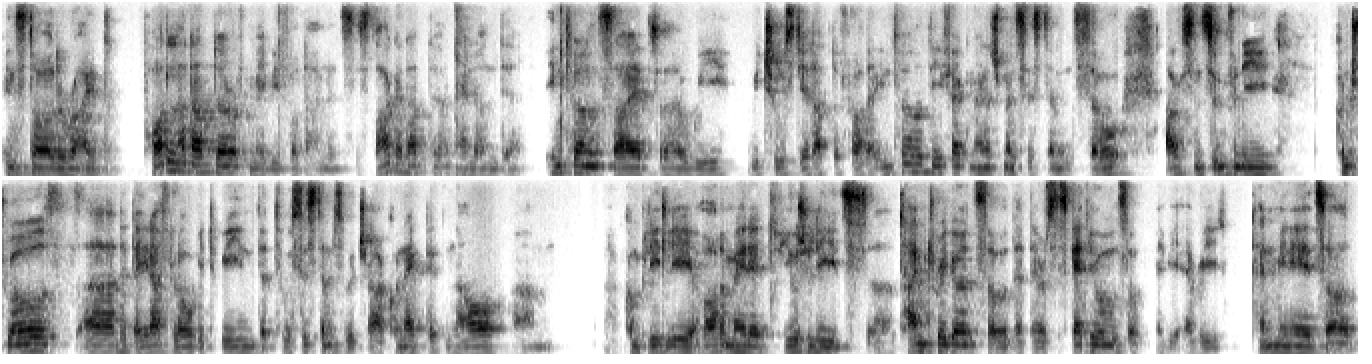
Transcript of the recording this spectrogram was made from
install the right portal adapter, maybe for Daimler it's the Stark adapter, and on the internal side, uh, we we choose the adapter for the internal defect management system, and so Argosense Symphony controls uh, the data flow between the two systems which are connected now um, completely automated. Usually it's uh, time triggered so that there's a schedule. So maybe every 10 minutes or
